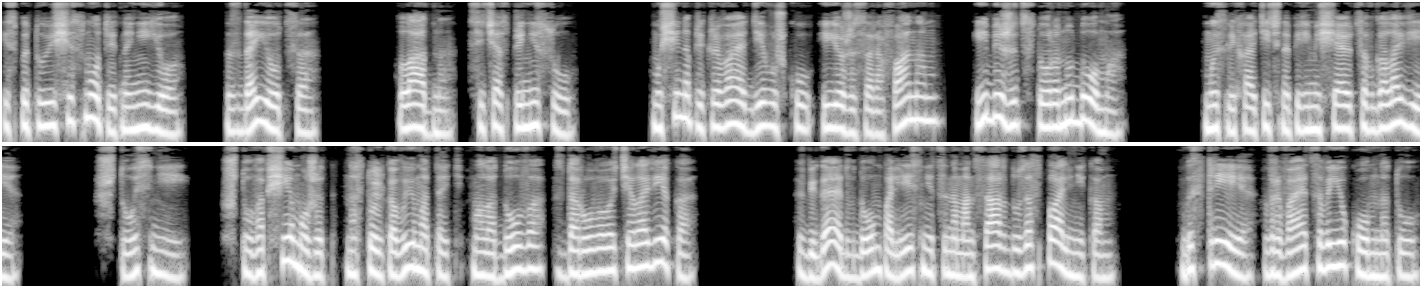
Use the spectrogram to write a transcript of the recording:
испытующе смотрит на нее. Сдается. «Ладно, сейчас принесу». Мужчина прикрывает девушку ее же сарафаном и бежит в сторону дома. Мысли хаотично перемещаются в голове. Что с ней? Что вообще может настолько вымотать молодого, здорового человека? Вбегает в дом по лестнице на мансарду за спальником. Быстрее врывается в ее комнату.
